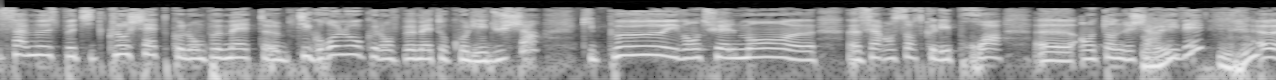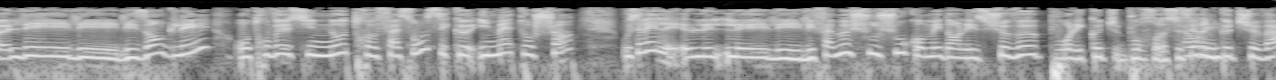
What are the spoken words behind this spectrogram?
fameuse petite clochette que l'on peut mettre, le petit grelot que l'on peut mettre au collier du chat, qui peut éventuellement faire en sorte que les proies entendent le chat Oui. arriver. Euh, les, les, les Anglais ont trouvé aussi une autre façon, c'est qu'ils mettent au chat, vous savez, les, les, les, les fameux chouchous qu'on met dans les cheveux pour, les queues de- pour se faire oui. une queue de cheval.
